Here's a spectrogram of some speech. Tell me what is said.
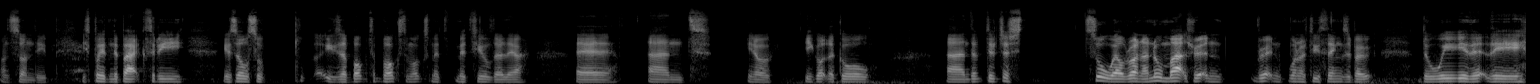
on Sunday. He's played in the back three. He's also he's a box to box to box midfielder there, uh, and you know he got the goal, and they're, they're, just so well run. I know Matt's written written one or two things about the way that they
